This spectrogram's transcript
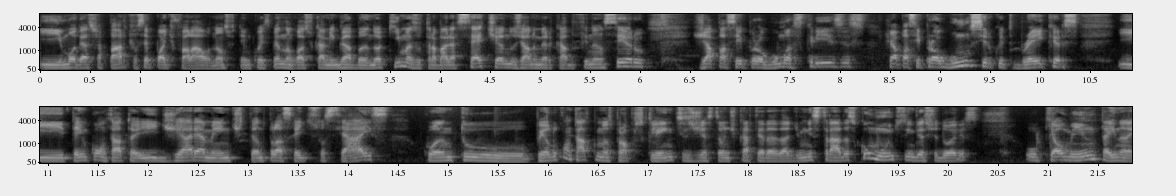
E modéstia à parte, você pode falar ou não se tem conhecimento, não gosto de ficar me gabando aqui, mas eu trabalho há sete anos já no mercado financeiro, já passei por algumas crises, já passei por alguns circuit breakers e tenho contato aí diariamente, tanto pelas redes sociais quanto pelo contato com meus próprios clientes de gestão de carteiras administradas com muitos investidores, o que aumenta ainda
